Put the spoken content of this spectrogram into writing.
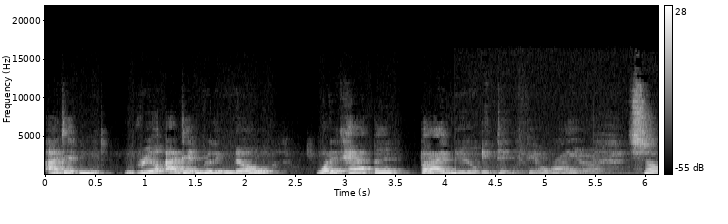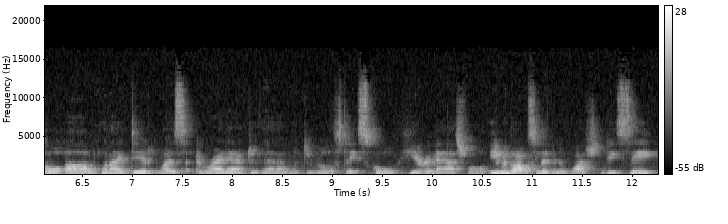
I didn't real I didn't really know what had happened, but I knew it didn't feel right. Yeah. So um, what I did was right after that, I went to real estate school here in Asheville. Even though I was living in Washington D.C.,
